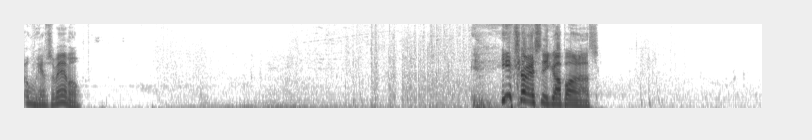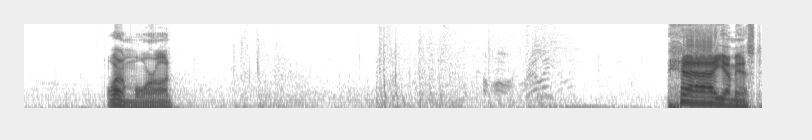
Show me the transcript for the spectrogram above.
Oh, we have some ammo. He tried to sneak up on us. What a moron. Ha, you missed.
